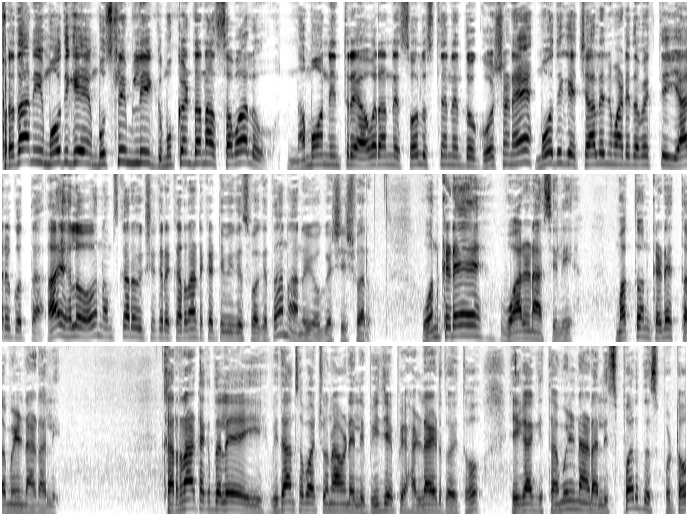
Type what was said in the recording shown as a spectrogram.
ಪ್ರಧಾನಿ ಮೋದಿಗೆ ಮುಸ್ಲಿಂ ಲೀಗ್ ಮುಖಂಡನ ಸವಾಲು. ನಮೋ ನಿಂತ್ರೆ ಅವರನ್ನೇ ಸೋಲಿಸ್ತೇನೆಂದು ಘೋಷಣೆ. ಮೋದಿಗೆ ಚಾಲೆಂಜ್ ಮಾಡಿದ ವ್ಯಕ್ತಿ ಯಾರು ಗೊತ್ತಾ? Hi, hello. ನಮಸ್ಕಾರ ವೀಕ್ಷಕರ. ಕರ್ನಾಟಕ ಟಿವಿಗೆ ಸ್ವಾಗತ. ನಾನು ಯೋಗೇಶ್ ಈಶ್ವರ್. ಒಂದು ಕಡೆ ವಾರಣಾಸಿಲಿ, ಮತ್ತೊಂದು ಕಡೆ ತಮಿಳ್ನಾಡಲ್ಲಿ. ಕರ್ನಾಟಕದಲ್ಲೇ ಈ ವಿಧಾನಸಭಾ ಚುನಾವಣೆಯಲ್ಲಿ ಬಿ ಜೆ ಪಿ ಹಳ್ಳ ಹಿಡಿದೋಯ್ತು. ಹೀಗಾಗಿ ತಮಿಳುನಾಡಲ್ಲಿ ಸ್ಪರ್ಧಿಸ್ಬಿಟ್ಟು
